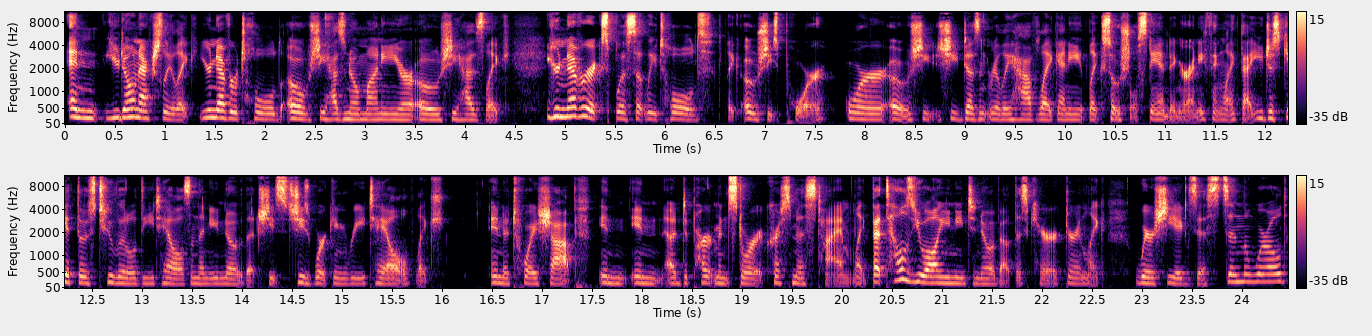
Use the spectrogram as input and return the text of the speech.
And you don't actually like you're never told, oh, she has no money or oh, she has like you're never explicitly told like oh, she's poor or oh, she she doesn't really have like any like social standing or anything like that. You just get those two little details and then you know that she's she's working retail like in a toy shop in in a department store at Christmas time. Like that tells you all you need to know about this character and like where she exists in the world.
